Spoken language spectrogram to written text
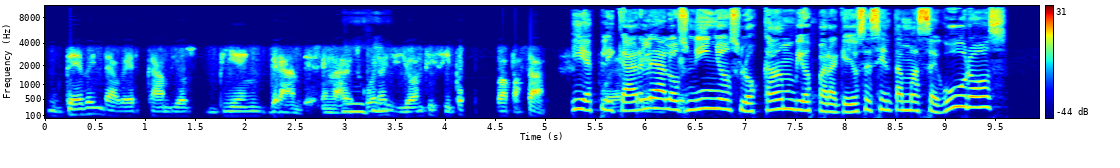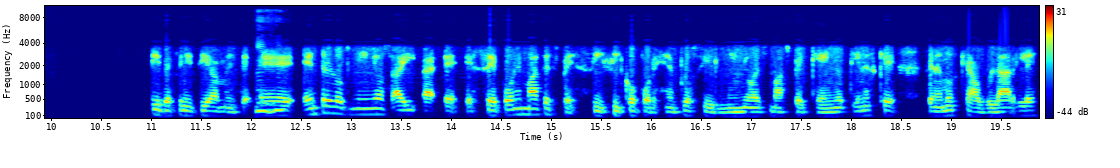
deben de haber cambios bien grandes. En las escuelas y yo anticipo que va a pasar y explicarle a los niños los cambios para que ellos se sientan más seguros. Sí, definitivamente. Eh, entre los niños hay, eh, eh, se pone más específico, por ejemplo, si el niño es más pequeño, tienes que, tenemos que hablarle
